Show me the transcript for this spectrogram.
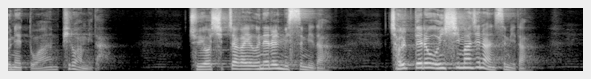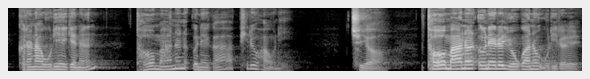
은혜 또한 필요합니다. 주여 십자가의 은혜를 믿습니다. 절대로 의심하지는 않습니다. 그러나 우리에게는 더 많은 은혜가 필요하오니 주여 더 많은 은혜를 요구하는 우리를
